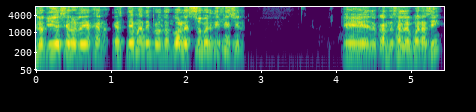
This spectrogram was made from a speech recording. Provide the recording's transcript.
lo que yo decía el otro día, Jano, el tema de protocolo es súper difícil. Eh, cuando sale el buen así,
